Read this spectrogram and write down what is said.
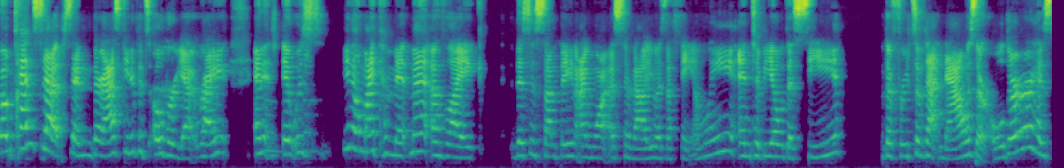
go 10 steps and they're asking if it's over yet, right? And it it was, you know, my commitment of like this is something I want us to value as a family and to be able to see the fruits of that now as they're older has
